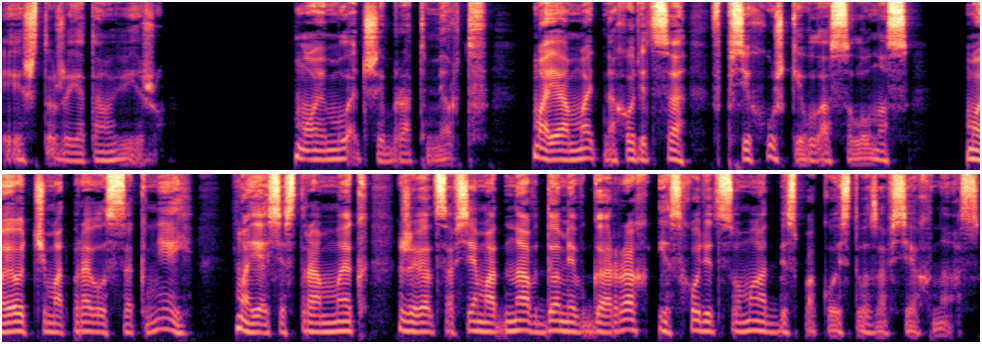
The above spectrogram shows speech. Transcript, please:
И что же я там вижу? Мой младший брат мертв. Моя мать находится в психушке в Лас-Лунас. Мой отчим отправился к ней. Моя сестра Мэг живет совсем одна в доме в горах и сходит с ума от беспокойства за всех нас.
